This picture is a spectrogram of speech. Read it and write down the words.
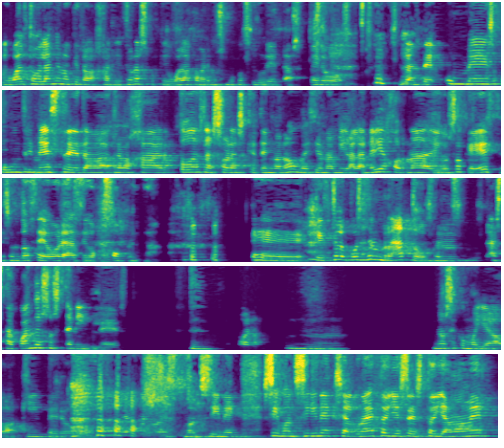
Igual todo el año no quiero trabajar diez horas porque igual acabaremos un poco chururetas, pero durante un mes o un trimestre trabajar todas las horas que tengo, ¿no? Me decía una amiga, la media jornada, digo, ¿eso qué es? Que son 12 horas, digo, joder, eh, que esto lo puedes hacer un rato, pero ¿hasta cuándo es sostenible? Bueno, mm, no sé cómo he llegado aquí, pero Monsinek. Si Monsinek, si alguna vez oyes esto, llámame.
